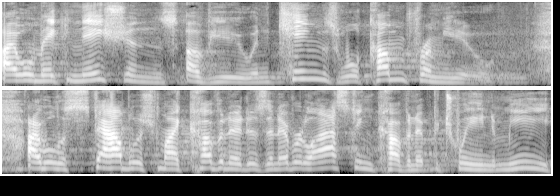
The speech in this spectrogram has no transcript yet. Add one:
I will make nations of you, and kings will come from you. I will establish my covenant as an everlasting covenant between me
